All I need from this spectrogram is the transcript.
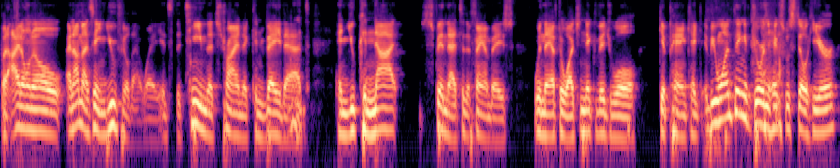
But I don't know, and I'm not saying you feel that way. It's the team that's trying to convey that, and you cannot spin that to the fan base when they have to watch Nick Vigil get pancaked. It'd be one thing if Jordan Hicks was still here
